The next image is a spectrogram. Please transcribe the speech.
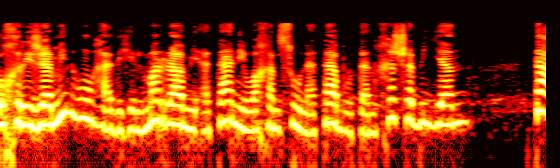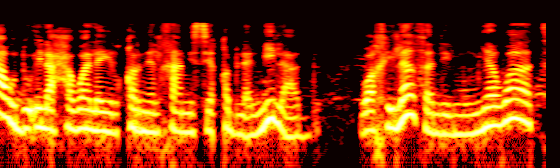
أخرج منه هذه المرة 250 تابوتا خشبيا تعود إلى حوالي القرن الخامس قبل الميلاد. وخلافا للمومياوات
